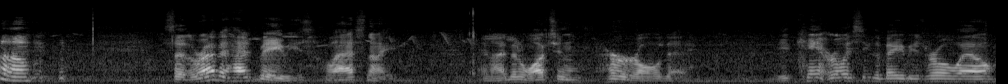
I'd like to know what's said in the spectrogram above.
Um, so the rabbit had babies last night, and I've been watching her all day. You can't really see the babies real well.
